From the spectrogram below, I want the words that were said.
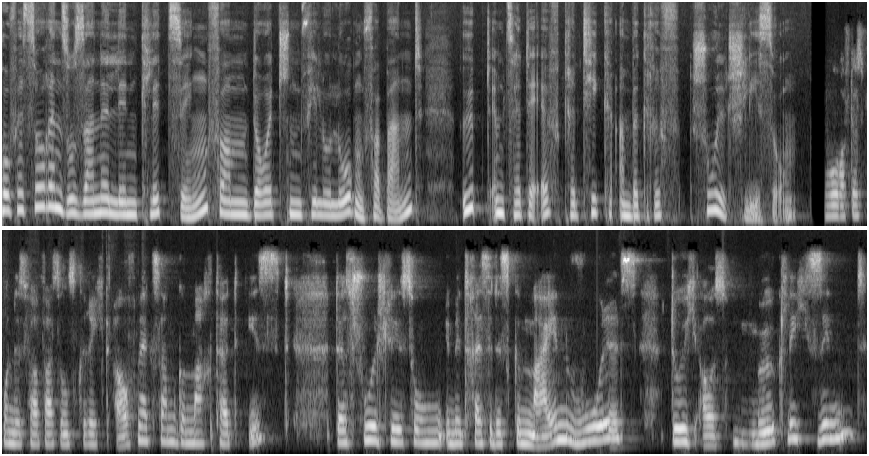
Professorin Susanne Lynn Klitzing vom Deutschen Philologenverband übt im ZDF Kritik am Begriff Schulschließung. Worauf das Bundesverfassungsgericht aufmerksam gemacht hat, ist, dass Schulschließungen im Interesse des Gemeinwohls durchaus möglich sind.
